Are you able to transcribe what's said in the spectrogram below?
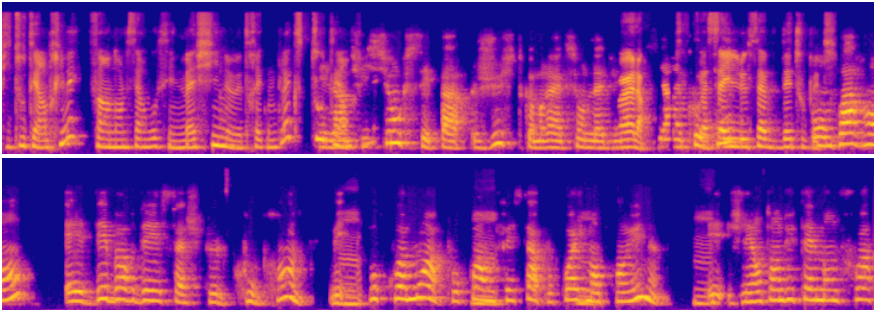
puis tout est imprimé. Enfin, dans le cerveau, c'est une machine euh, très complexe. Tout et l'intuition que c'est pas juste comme réaction de l'adulte. Voilà. Il y a un côté, ça, ils le savent dès tout petit. Mon parent est débordé, ça, je peux le comprendre. Mais mmh. pourquoi moi? Pourquoi on me mmh. fait ça? Pourquoi je mmh. m'en prends une? Et je l'ai entendu tellement de fois.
